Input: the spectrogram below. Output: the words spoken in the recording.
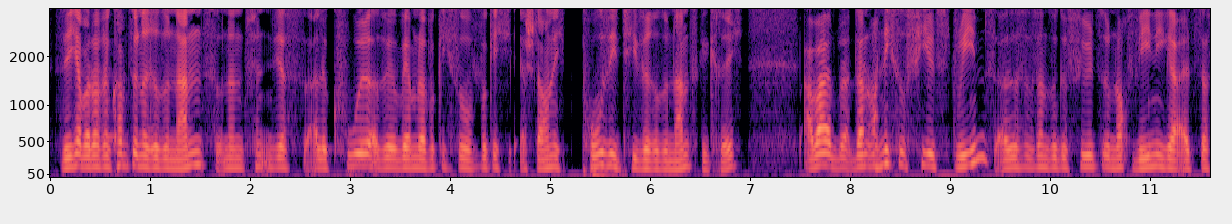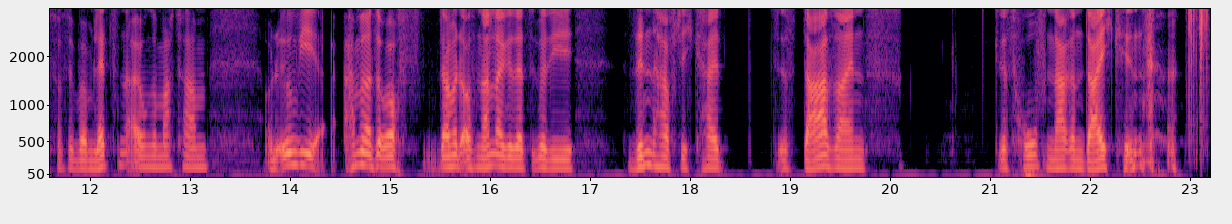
sehe ich aber doch, dann kommt so eine Resonanz und dann finden die das alle cool. Also wir, wir haben da wirklich so wirklich erstaunlich positive Resonanz gekriegt. Aber dann auch nicht so viel Streams. Also es ist dann so gefühlt so noch weniger als das, was wir beim letzten Album gemacht haben. Und irgendwie haben wir uns aber auch damit auseinandergesetzt über die Sinnhaftigkeit des Daseins des Hofnarren Deichkinds.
